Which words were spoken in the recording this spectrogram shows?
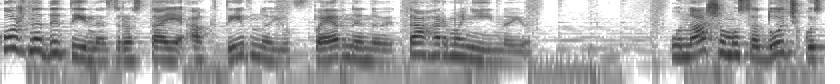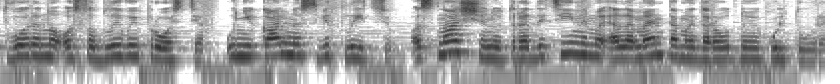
кожна дитина зростає активною, впевненою та гармонійною. У нашому садочку створено особливий простір, унікальну світлицю, оснащену традиційними елементами народної культури.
